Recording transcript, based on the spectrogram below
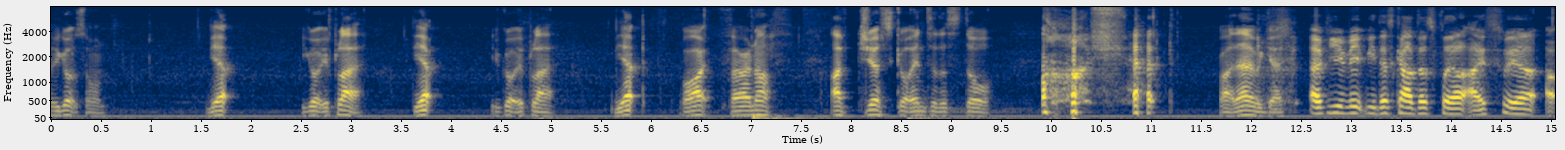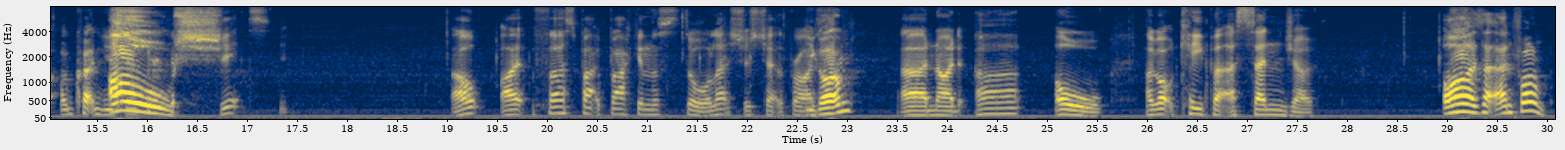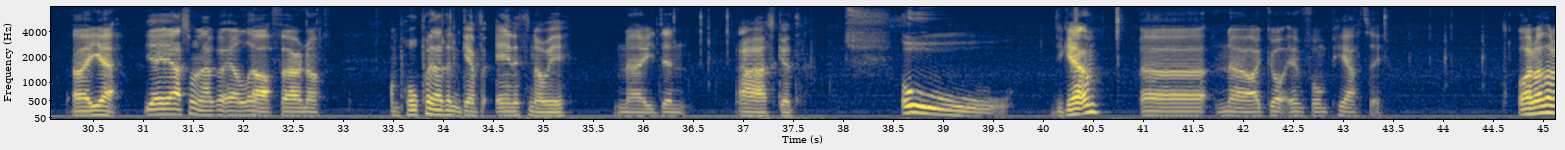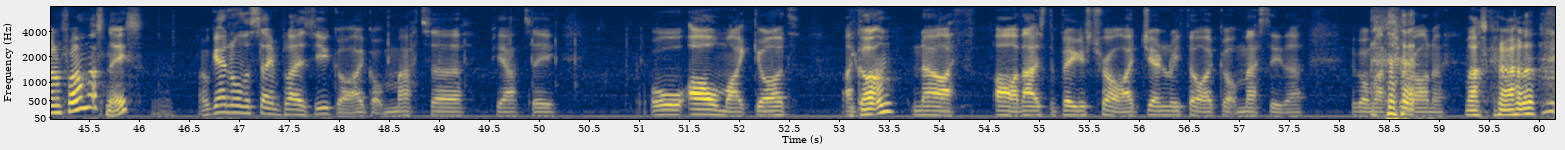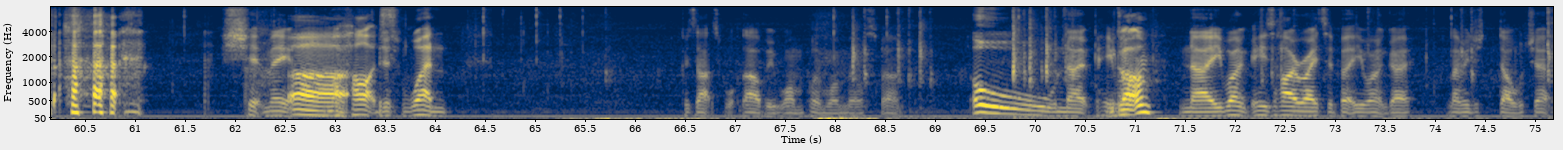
you got someone? yep, You got your player? yep, You've got your player. yep. Alright, fair enough. I've just got into the store. Oh shit! Right, there we go. If you make me discard this player, I swear I'm quitting you. Oh, shit! Oh, I first pack back in the store. Let's just check the price. you got him? Uh, no, I d- uh, oh, I got keeper Asenjo. Oh, is that inform? Uh, yeah. Yeah, yeah, that's one I got earlier. Oh, fair enough. I'm hoping I didn't give anything away. No, you didn't. Ah, that's good. Oh, Did you get him? uh, no, I got Inform Piatti. Oh, another inform? That's nice. I'm getting all the same players you got. I got Mata, Piatti. Oh, oh my god. I You got him? No, I. Oh, that is the biggest troll. I generally thought I got Messi there. I got Mascherano. Mascherano. Shit, mate. Ah. My heart just went. Because that's what that'll be 1.1 mil spell. Oh no, he you got him? No, he won't. He's high rated, but he won't go. Let me just double check.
